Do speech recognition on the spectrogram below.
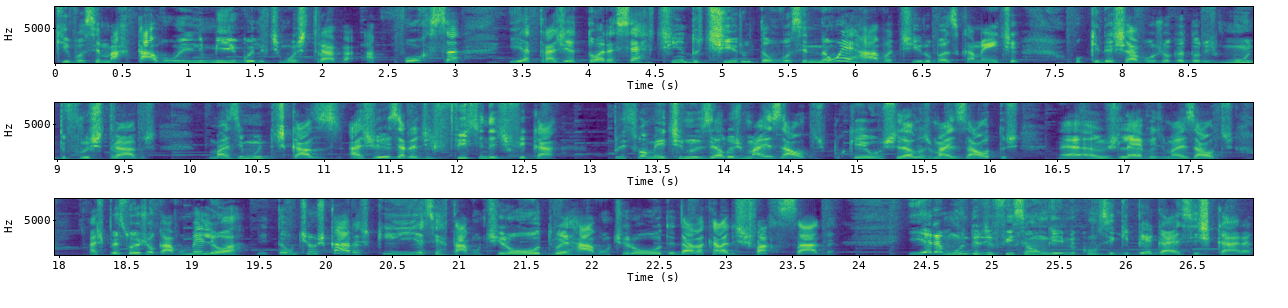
que você marcava o inimigo, ele te mostrava a força e a trajetória certinha do tiro, então você não errava tiro basicamente, o que deixava os jogadores muito frustrados, mas em muitos casos, às vezes era difícil identificar principalmente nos elos mais altos, porque os elos mais altos, né, os levels mais altos, as pessoas jogavam melhor. Então tinha os caras que acertavam um tiro ou outro, erravam um tiro ou outro e dava aquela disfarçada. E era muito difícil um game conseguir pegar esses caras,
